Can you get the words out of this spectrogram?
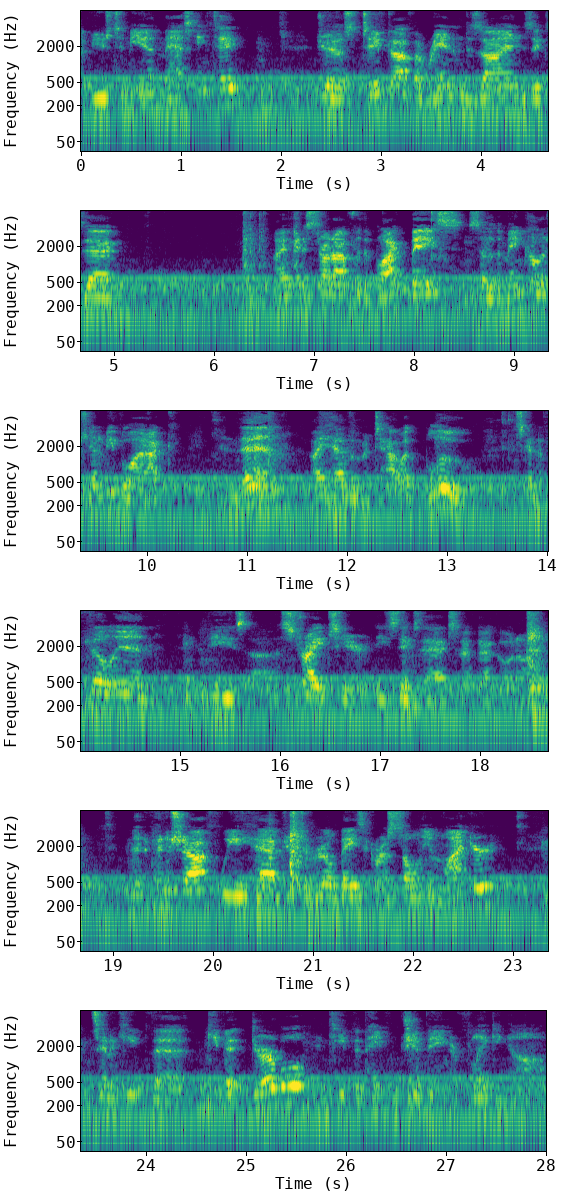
I've used Tamiya masking tape, just taped off a random design zigzag I'm going to start off with a black base, so the main color is going to be black. And then I have a metallic blue that's going to fill in these uh, stripes here, these zigzags that I've got going on. And then to finish off, we have just a real basic Rust-Oleum lacquer. It's going to keep the keep it durable and keep the paint from chipping or flaking off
